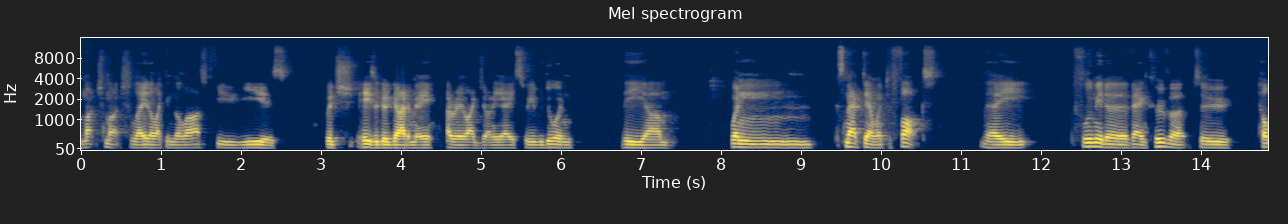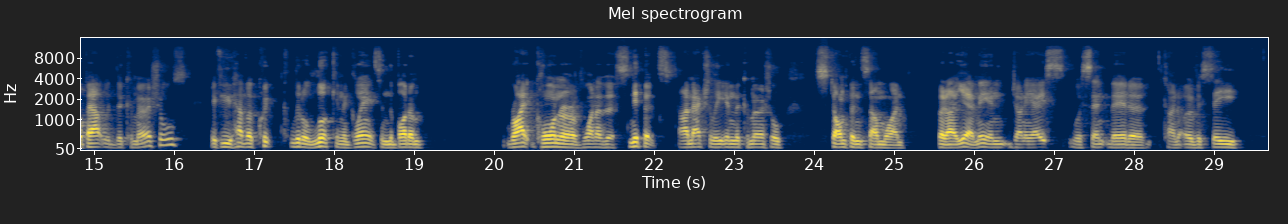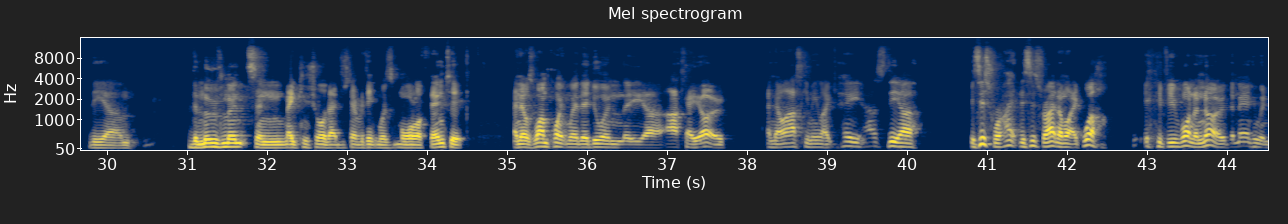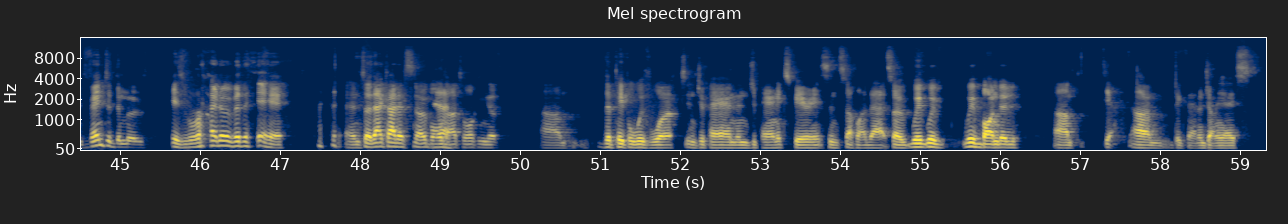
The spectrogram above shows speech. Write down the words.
much much later, like in the last few years. Which he's a good guy to me. I really like Johnny Ace. We were doing the um, when SmackDown went to Fox, they flew me to Vancouver to help out with the commercials. If you have a quick little look and a glance in the bottom right corner of one of the snippets, I'm actually in the commercial stomping someone. But uh, yeah, me and Johnny Ace were sent there to kind of oversee the um, the movements and making sure that just everything was more authentic. And there was one point where they're doing the uh, RKO, and they're asking me like, "Hey, how's the? Uh, is this right? Is this right?" And I'm like, "Well, if you want to know, the man who invented the move is right over there." and so that kind of snowballed Yeah. our talking of um, the people we've worked in Japan and Japan experience and stuff like that. So we've we've we've bonded. Um, yeah, I'm a big fan of Johnny Ace.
